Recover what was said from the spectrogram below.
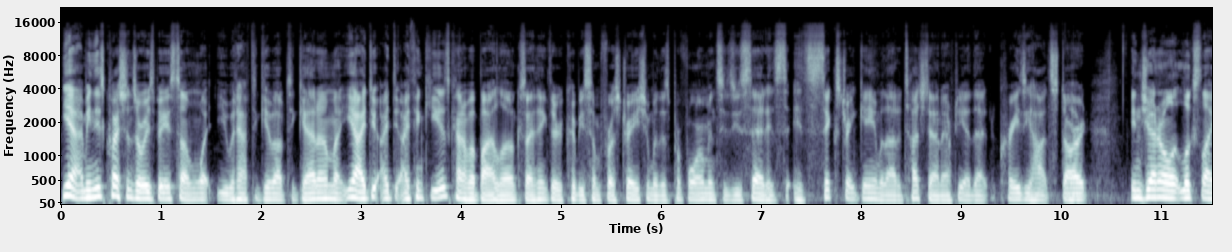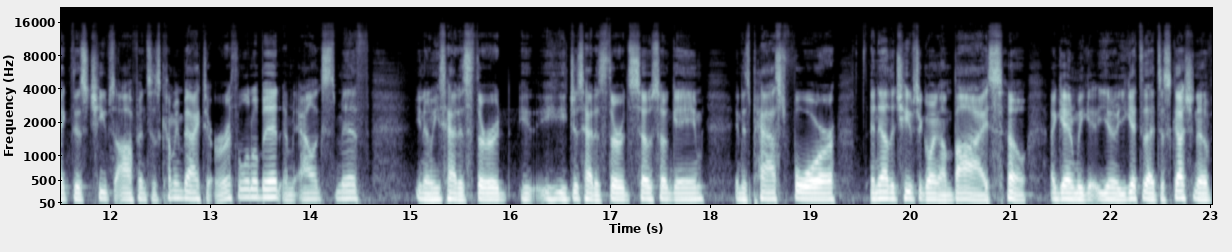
Yeah, I mean these questions are always based on what you would have to give up to get him. Uh, yeah, I do, I do. I think he is kind of a buy low because I think there could be some frustration with his performance. As you said, his his sixth straight game without a touchdown after he had that crazy hot start. In general, it looks like this Chiefs offense is coming back to earth a little bit. I mean, Alex Smith, you know, he's had his third. He, he just had his third so-so game in his past four and now the Chiefs are going on bye. So again, we get you know you get to that discussion of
